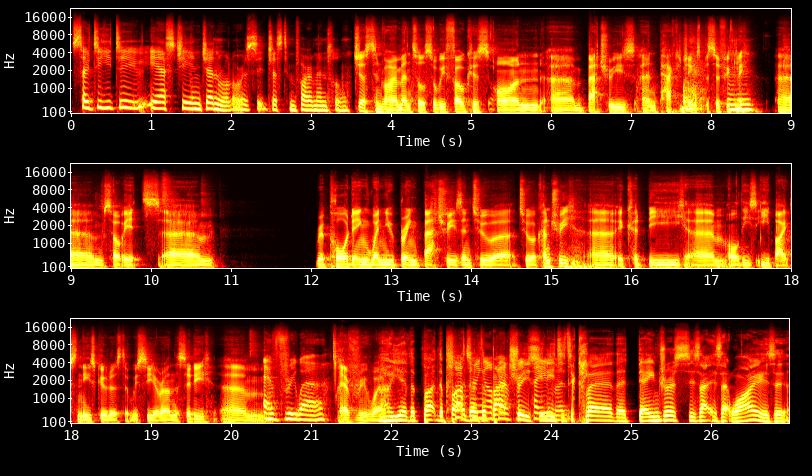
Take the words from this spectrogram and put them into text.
So, do you do ESG in general, or is it just environmental? Just environmental. So we focus on um, batteries and packaging specifically. Um, so it's um, reporting when you bring batteries into a to a country. Uh, it could be um, all these e-bikes and e-scooters that we see around the city um, Everywhere. everywhere. oh yeah, the bu- the, bu- the, the batteries you need to declare they're dangerous. Is that is that why? Is it?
